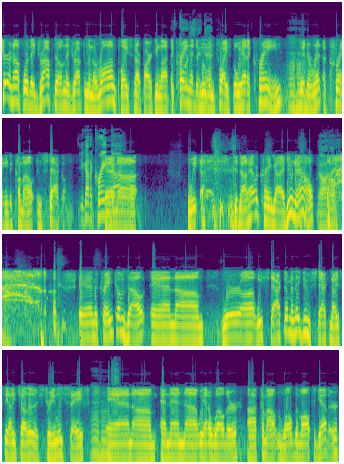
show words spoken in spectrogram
sure enough, where they dropped them, they dropped them in the wrong place in our parking lot. The crane had to move did. them twice, but we had a crane. Mm-hmm. We had to rent a crane to come out and stack them. You got a crane and, guy? Uh, we did not have a crane guy. I do now. Uh-huh. and the crane comes out, and um, we're uh, we stacked them, and they do stack nicely on each other. They're extremely safe. Mm-hmm. And um, and then uh, we had a welder uh, come out and weld them all together.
